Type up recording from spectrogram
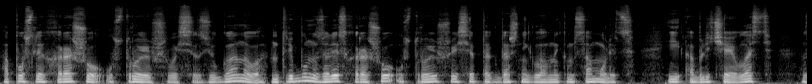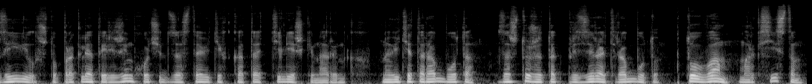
а после хорошо устроившегося Зюганова на трибуну залез хорошо устроившийся тогдашний главный комсомолец и, обличая власть, заявил, что проклятый режим хочет заставить их катать тележки на рынках. Но ведь это работа. За что же так презирать работу? Кто вам, марксистам,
